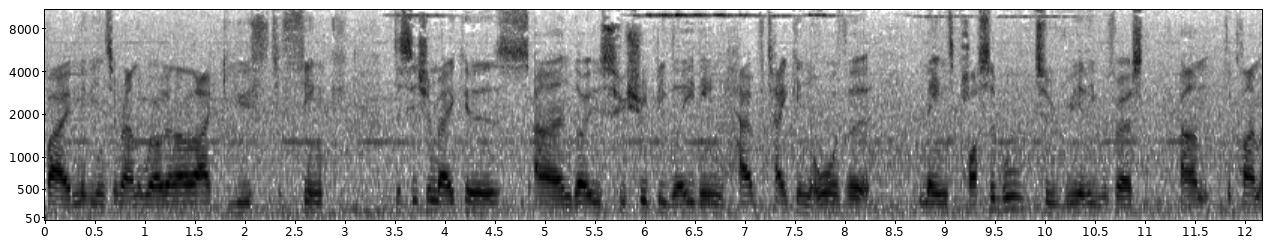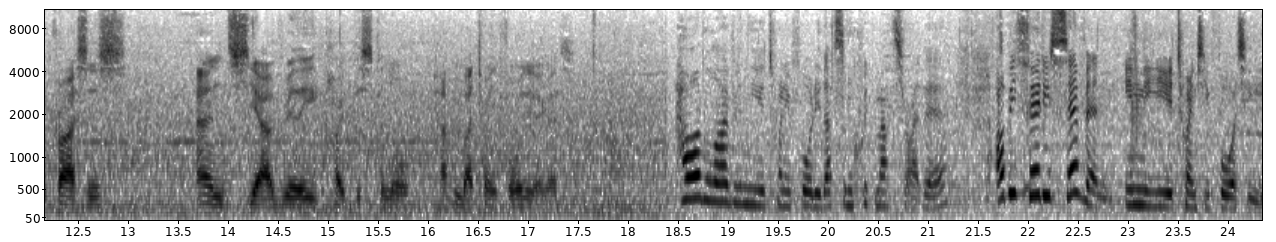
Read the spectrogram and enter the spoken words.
by millions around the world. And I like youth to think decision makers and those who should be leading have taken all the means possible to really reverse um, the climate crisis and yeah, I really hope this can all happen by 2040, I guess. How old will I be in the year 2040? That's some quick maths right there. I'll be 37 in the year 2040.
